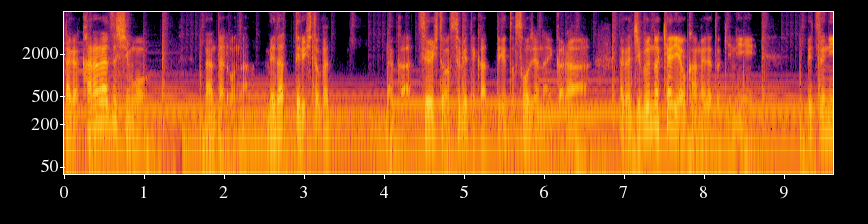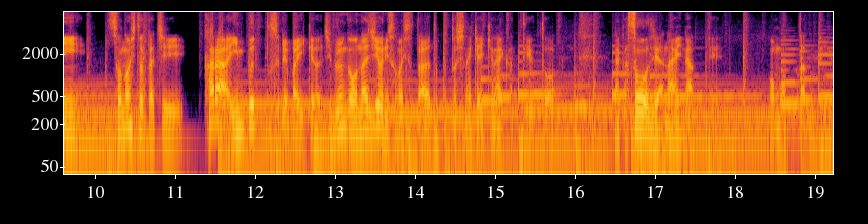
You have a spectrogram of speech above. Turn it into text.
なんか必ずしもなんだろうな目立ってる人がなんか強い人の全てかっていうとそうじゃないからなんか自分のキャリアを考えた時に別にその人たちからインプットすればいいけど自分が同じようにその人とアウトプットしなきゃいけないかっていうとなんかそうじゃないなって思ったっていう。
